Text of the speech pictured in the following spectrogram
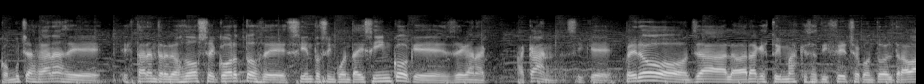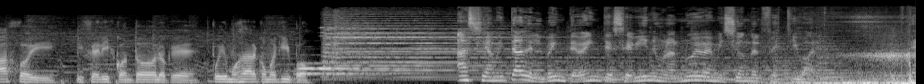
con muchas ganas de estar entre los 12 cortos de 155 que llegan a, a Cannes, así que, pero ya la verdad que estoy más que satisfecho con todo el trabajo y, y feliz con todo lo que pudimos dar como equipo. Hacia mitad del 2020 se viene una nueva emisión del festival. ¿Te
